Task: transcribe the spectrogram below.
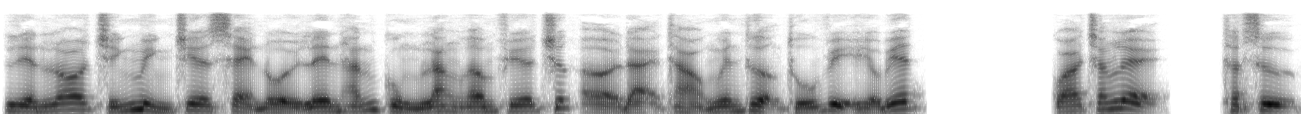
liền lo chính mình chia sẻ nổi lên hắn cùng lăng âm phía trước ở đại thảo nguyên thượng thú vị hiểu biết. Quá trắng lệ, thật sự,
